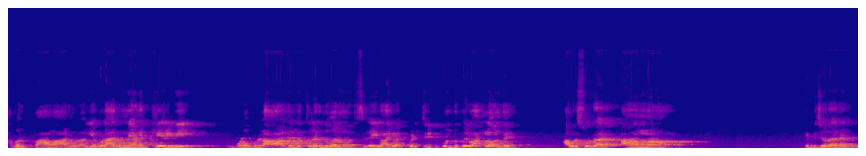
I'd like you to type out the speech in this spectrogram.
அவர் பாவம் அரு எவ்வளவு அருமையான கேள்வி. இவ்வளவு உள்ள ஆதங்கத்திலிருந்து வரும். சிலை வாங்கி திருப்பி கொண்டு போயிடுவாங்களோன்னு அவர் சொல்றாரு ஆமா. எப்படி சொல்றாரு?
